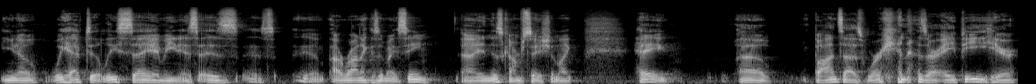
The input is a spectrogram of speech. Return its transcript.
you know, we have to at least say, I mean, as as, as ironic as it might seem uh, in this conversation, like, hey, uh, Bonsai's working as our AP here,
